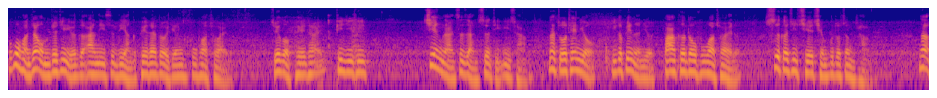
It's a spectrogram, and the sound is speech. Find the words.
不过，反正我们最近有一个案例是两个胚胎都已经孵化出来了，结果胚胎 PGT 竟然是染色体异常。那昨天有一个病人有八颗都孵化出来了，四颗去切全部都正常。那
